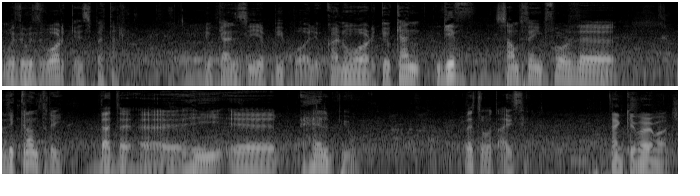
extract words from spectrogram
With with work, it's better. You can see people. You can work. You can give something for the the country that uh, uh, he uh, help you. That's what I feel. Thank you very much.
